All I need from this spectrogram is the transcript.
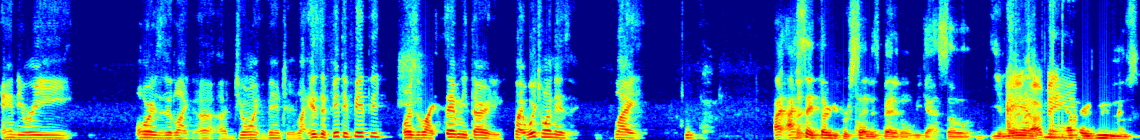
Andy Reid, or is it like a, a joint venture? Like, is it 50 50 or is it like 70 30? Like, which one is it? Like, I, I say thirty percent is better than what we got. So your man, I mean- Arthur Hughes,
